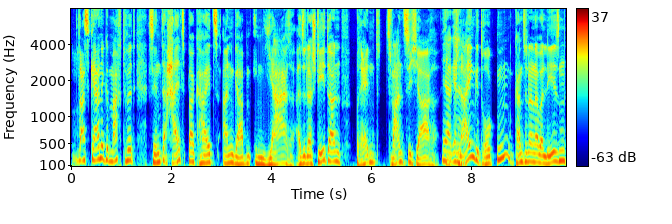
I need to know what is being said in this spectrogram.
Was gerne gemacht wird, sind Haltbarkeitsangaben in Jahre. Also da steht dann, brennt 20 Jahre. Ja, Im genau. Kleingedruckten kannst du dann aber lesen,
